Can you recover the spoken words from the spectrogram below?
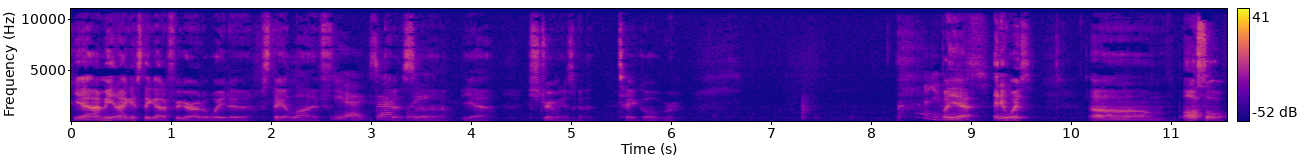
Yeah, I mean, I guess they got to figure out a way to stay alive. yeah, exactly. uh, yeah, streaming is gonna take over. Anyways, But yeah, anyways, um, also,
